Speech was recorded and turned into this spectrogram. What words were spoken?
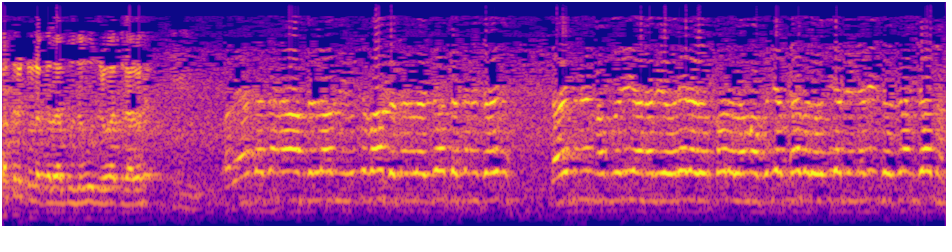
قتل کر لکھا مدعو روایت رہا حدثنا عبد الله بن يوسف حدثنا حدثنا سعيد سعيد بن المقبري عن ابي هريره قال لما فرجت هذا الوديع للنبي صلى الله عليه وسلم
